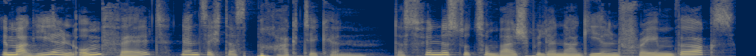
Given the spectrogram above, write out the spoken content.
Im agilen Umfeld nennt sich das Praktiken. Das findest du zum Beispiel in agilen Frameworks,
